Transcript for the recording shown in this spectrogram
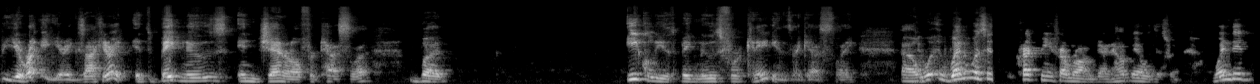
you're right. You're exactly right. It's big news in general for Tesla, but equally as big news for Canadians, I guess. Like, uh, yeah. when was it? Correct me if I'm wrong, Dan. Help me out with this one. When did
